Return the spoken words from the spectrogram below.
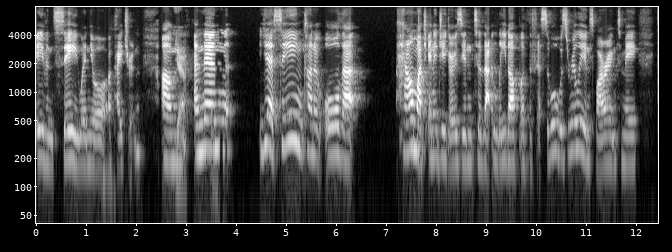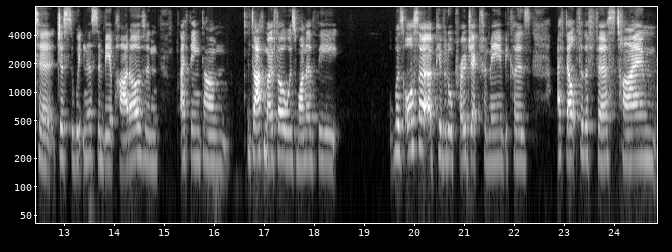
even see when you're a patron. Um, yeah. And then, yeah, seeing kind of all that, how much energy goes into that lead up of the festival was really inspiring to me to just witness and be a part of. And I think um, Dark Mofo was one of the was also a pivotal project for me because I felt for the first time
